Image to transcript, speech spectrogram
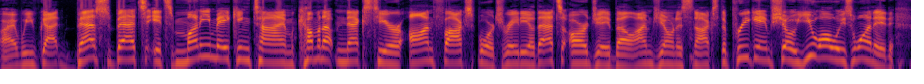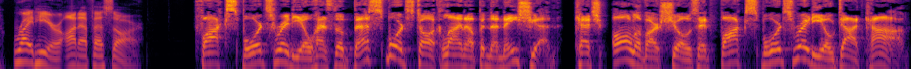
All right, we've got best bets. It's money making time coming up next here on Fox Sports Radio. That's RJ Bell. I'm Jonas Knox. The pregame show you always wanted right here on FSR. Fox Sports Radio has the best sports talk lineup in the nation. Catch all of our shows at foxsportsradio.com.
